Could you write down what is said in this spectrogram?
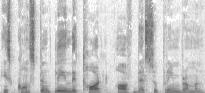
he's constantly in the thought of that Supreme Brahman,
